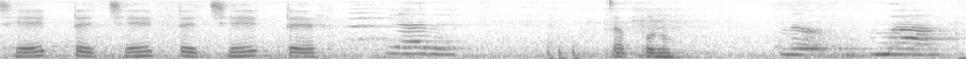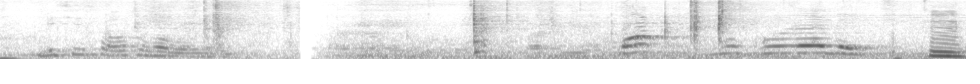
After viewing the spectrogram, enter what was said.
சேட்டை சேட்டை சேட்டை. தப்பணும் ம்.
